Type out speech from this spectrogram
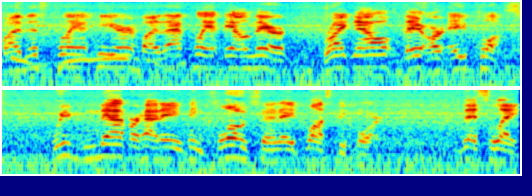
by this plant here and by that plant down there Right now, they are A+. plus. We've never had anything close to an A plus before. This late,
